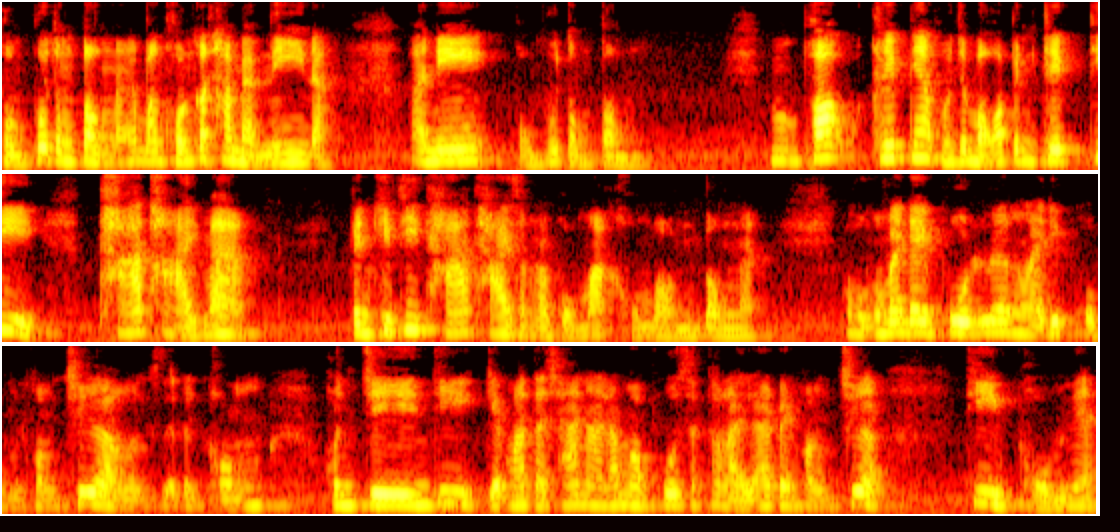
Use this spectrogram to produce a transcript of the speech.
ผมพูดตรงๆนะบางคนก็ทำแบบนี้นะอันนี้ผมพูดตรงๆ เพราะคลิปเนี้ยผมจะบอกว่าเป็นคลิปที่ท้าทายมาก เป็นคลิปที่ท้าทายสำหรับผมมากผมบอกตรงๆนะเพราะผมก็ไม่ได้พูดเรื่องอะไรที่ผมเป็นความเชื่อของคนจีนที่เก็บมาแต่ชาตินานแล้วมาพูดสักเท่าไหร่แล้วเป็นความเชื่อที่ผมเนี่ย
